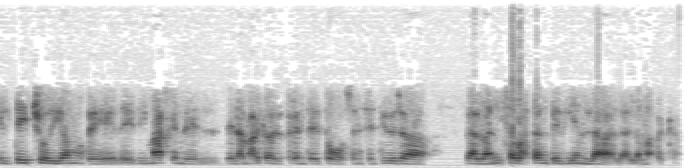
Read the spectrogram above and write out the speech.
el techo, digamos, de, imagen de la marca del frente de todos. En ese sentido ya galvaniza bastante bien la, marca.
